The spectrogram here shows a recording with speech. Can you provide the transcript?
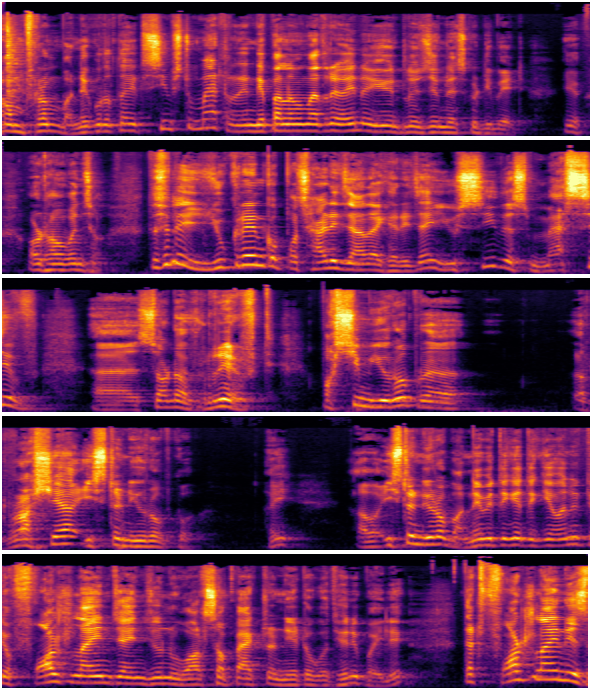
come from भन्ने कुरो त इट सिम्स टु म्याटर नेपालमा मात्रै होइन यो इन्क्लुजिभनेसको डिबेट यो अरू ठाउँमा पनि छ। त्यसैले युक्रेनको पछाडि जाँदाखेरि चाहिँ you see this massive sort of rift पश्चिम युरोप र रसिया इस्टर्न युरोपको। है? अब इस्टर्न युरोप भन्ने बित्तिकै त के भने त्यो फल्ट लाइन चाहिँ जुन वाट्सएप प्याक्ट र नेटोको थियो नि पहिले that fault line is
